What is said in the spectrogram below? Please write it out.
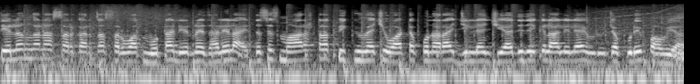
तेलंगणा सरकारचा सर्वात मोठा निर्णय झालेला आहे. तसेच महाराष्ट्रात पीक विम्याचे वाटप होणार आहे. जिल्ह्यांची यादी देखील आलेली आहे. व्हिडिओच्या पुढे पाहूया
